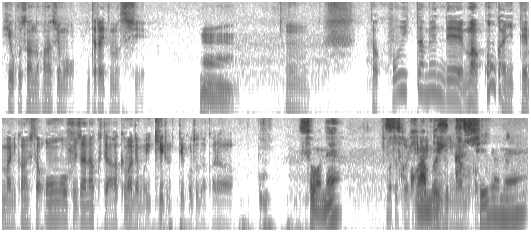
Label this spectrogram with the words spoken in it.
ひよこさんの話もいただいてますし。うん。うん。だこういった面で、まあ今回のテーマに関してはオンオフじゃなくてあくまでも生きるっていうことだから、そうね。もうちょっと難広い定義になるのかも。しいよね。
